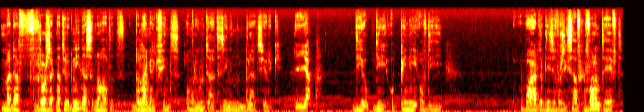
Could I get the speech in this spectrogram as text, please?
Maar dat veroorzaakt natuurlijk niet dat ze het nog altijd belangrijk vindt om er goed uit te zien in een bruidsjurk. Ja. Die, op- die opinie of die waarde die ze voor zichzelf gevormd heeft,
